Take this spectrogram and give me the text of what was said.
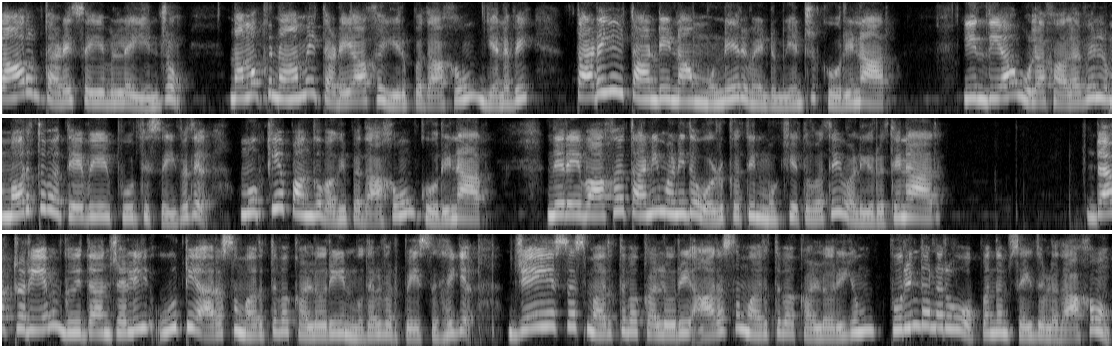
யாரும் தடை செய்யவில்லை என்றும் நமக்கு நாமே தடையாக இருப்பதாகவும் எனவே தடையை தாண்டி நாம் முன்னேற வேண்டும் என்று கூறினார். இந்தியா உலக அளவில் மருத்துவ தேவையை பூர்த்தி செய்வதில் முக்கிய பங்கு வகிப்பதாகவும் கூறினார். நிறைவாக தனி மனித ஒழுக்கத்தின் முக்கியத்துவத்தை வலியுறுத்தினார். டாக்டர் எம். கீதாஞ்சலி ஊட்டி அரசு மருத்துவக் கல்லூரியின் முதல்வர் பேசுகையில் ஜேஎஸ்எஸ் மருத்துவக் கல்லூரி அரசு மருத்துவக் கல்லூரியும் புரிந்துணர்வு ஒப்பந்தம் செய்துள்ளதாகவும்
